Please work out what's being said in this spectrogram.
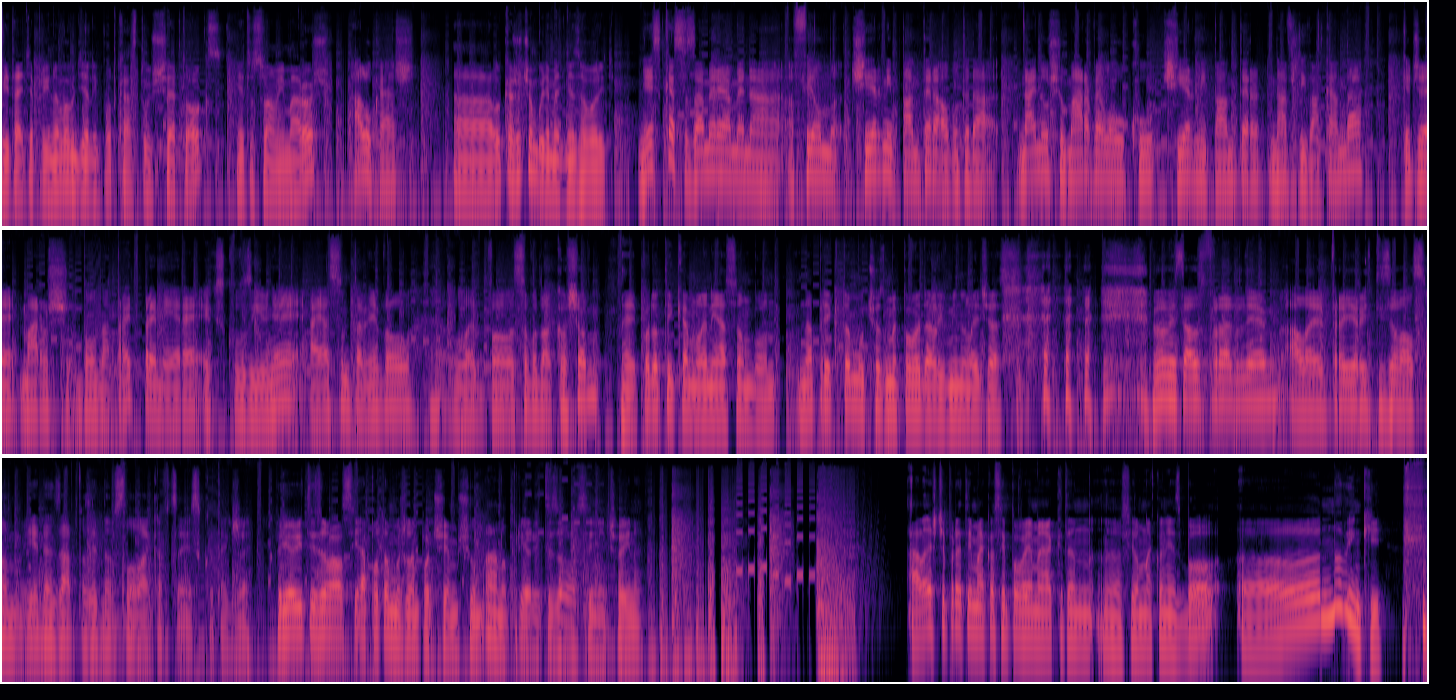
Vítajte pri novom dieli podcastu Share Talks. Je tu s vami Maroš. A Lukáš. A Lukáš, o čom budeme dnes hovoriť? Dneska sa zameriame na film Čierny panter, alebo teda najnovšiu Marvelovku Čierny panter navždy Wakanda keďže Maroš bol na predpremiére exkluzívne a ja som tam nebol, lebo som bol košom. Hej, podotýkam, len ja som bol. Napriek tomu, čo sme povedali v minulej časti. Veľmi sa ospravedlňujem, ale prioritizoval som jeden zápas jedného Slováka v cs takže... Prioritizoval si a potom už len počujem šum. Áno, prioritizoval si niečo iné. Ale ešte predtým, ako si povieme, aký ten e, film nakoniec bol, uh, novinky.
